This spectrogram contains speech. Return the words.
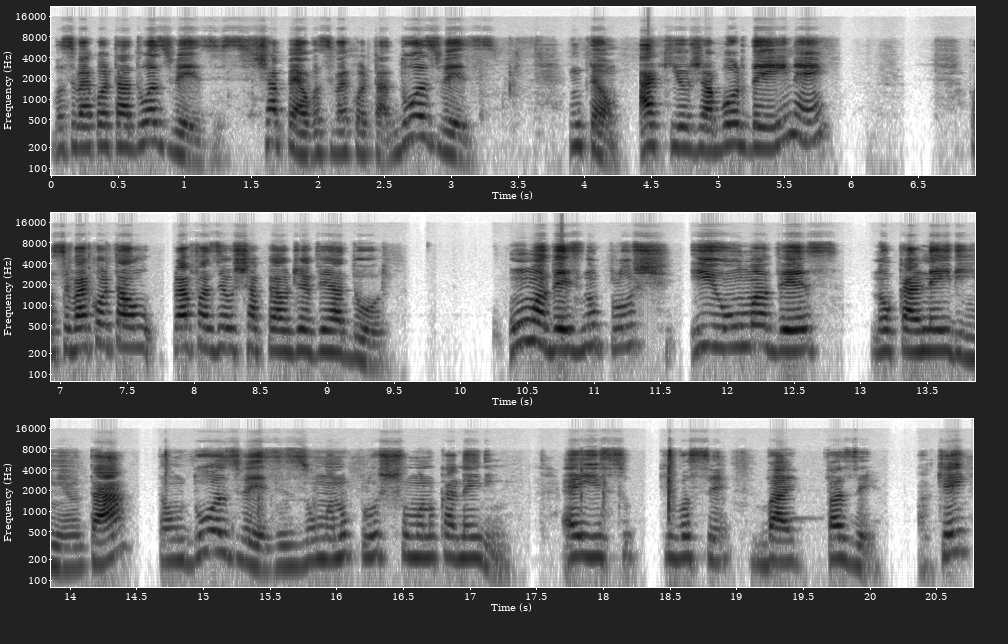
Você vai cortar duas vezes. Chapéu, você vai cortar duas vezes. Então, aqui eu já bordei, né? Você vai cortar para fazer o chapéu de aviador. Uma vez no plush e uma vez no carneirinho, tá? Então, duas vezes, uma no plush, uma no carneirinho. É isso que você vai fazer, ok?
